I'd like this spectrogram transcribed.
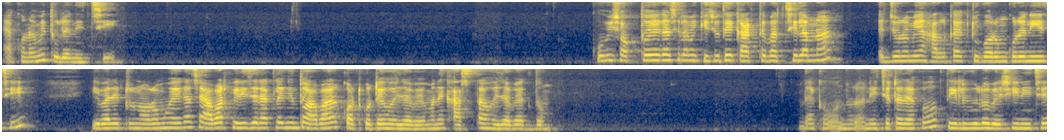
এখন আমি তুলে নিচ্ছি। খুবই শক্ত হয়ে গেছিল, আমি কিছুতেই কাটতে পারছিলাম না। এর জন্য আমি হালকা একটু গরম করে নিয়েছি। এবার একটু নরম হয়ে গেছে, আবার ফ্রিজে রাখলে কিন্তু আবার কটকটে হয়ে যাবে মানে খাস্তা হয়ে যাবে একদম। দেখো বন্ধুরা, নিচেটা দেখো, তিলগুলো বেশি নিচে।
